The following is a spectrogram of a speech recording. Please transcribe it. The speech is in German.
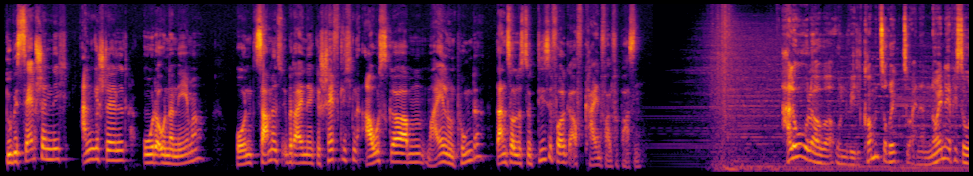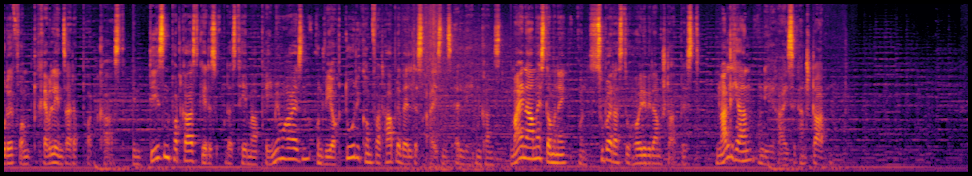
Du bist selbstständig, angestellt oder Unternehmer und sammelst über deine geschäftlichen Ausgaben Meilen und Punkte, dann solltest du diese Folge auf keinen Fall verpassen. Hallo Urlauber und willkommen zurück zu einer neuen Episode vom Travel Insider Podcast. In diesem Podcast geht es um das Thema Premiumreisen und wie auch du die komfortable Welt des Reisens erleben kannst. Mein Name ist Dominik und super, dass du heute wieder am Start bist. Nall dich an und die Reise kann starten.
